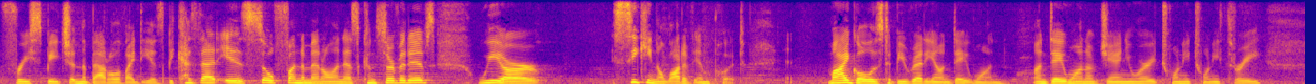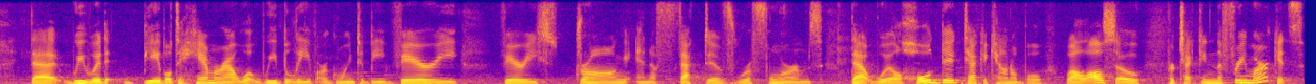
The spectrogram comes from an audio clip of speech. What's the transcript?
free speech in the battle of ideas because that is so fundamental. And as conservatives, we are seeking a lot of input. My goal is to be ready on day one, on day one of January 2023, that we would be able to hammer out what we believe are going to be very, very strong and effective reforms that will hold big tech accountable while also protecting the free markets.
